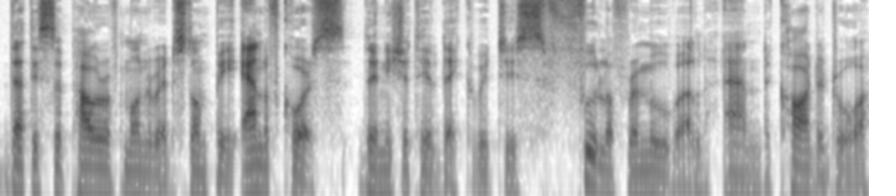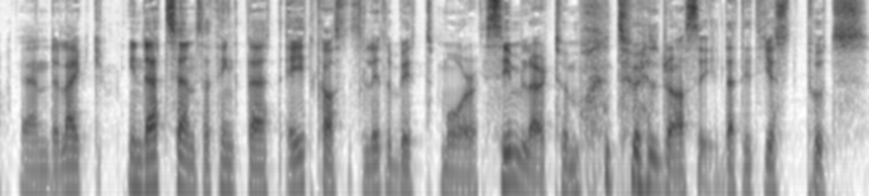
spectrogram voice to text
that is the power of Mono-Red Stompy, and of course the initiative deck, which is full of removal and card draw. And like in that sense, I think that 8 cast is a little bit more similar to to Eldrazi, that it just puts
